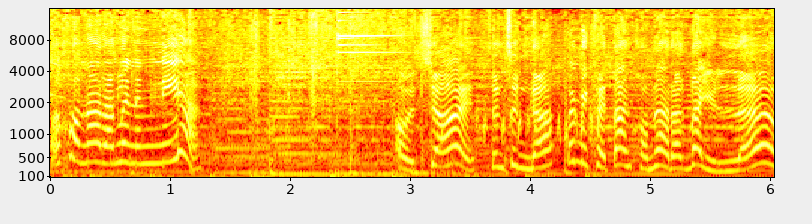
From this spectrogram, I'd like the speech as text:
ว่าความน่ารักเลยนะเนี่ยโอ้ใช่ฉันชนะไม่มีใครต้านความน่ารักได้อยู่แล้ว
